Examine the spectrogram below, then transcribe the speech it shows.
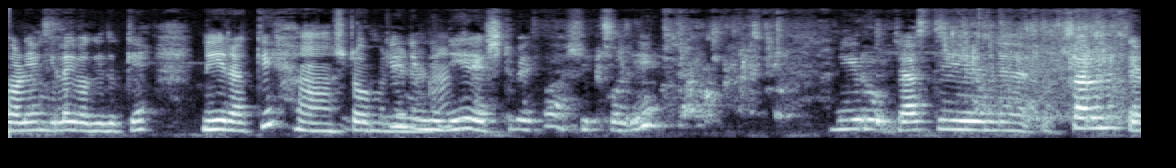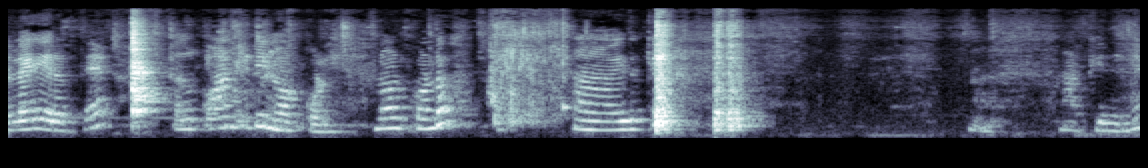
ತೊಳೆಯಂಗಿಲ್ಲ. ಇವಾಗ ಇದಕ್ಕೆ ನೀರು ಹಾಕಿ ಸ್ಟವ್ ಮೇಲೆ ನಿಮಗೆ ನೀರು ಎಷ್ಟು ಬೇಕೋ ಅಷ್ಟು ಇಟ್ಕೊಳ್ಳಿ. ನೀರು ಜಾಸ್ತಿ ಉಪ್ಸಾರು ತೆಳ್ಳಗೆ ಇರುತ್ತೆ. ಅದು ಕ್ವಾಂಟಿಟಿ ನೋಡ್ಕೊಳ್ಳಿ. ನೋಡಿಕೊಂಡು ಇದಕ್ಕೆ ಹಾಕಿದ್ದೀನಿ.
